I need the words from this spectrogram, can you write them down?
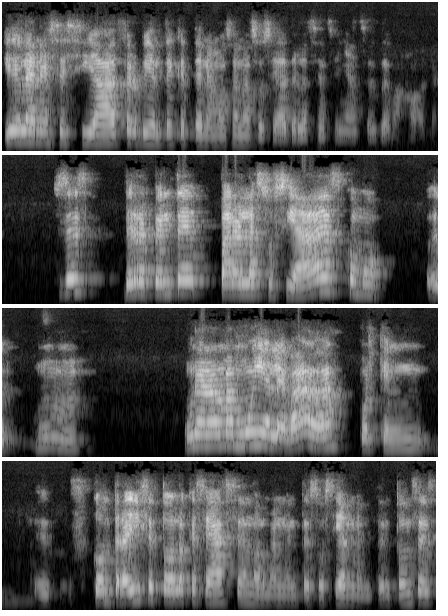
Y de la necesidad ferviente que tenemos en la sociedad de las enseñanzas de baja ola. Entonces, de repente, para la sociedad es como eh, una norma muy elevada porque eh, contradice todo lo que se hace normalmente socialmente. Entonces,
